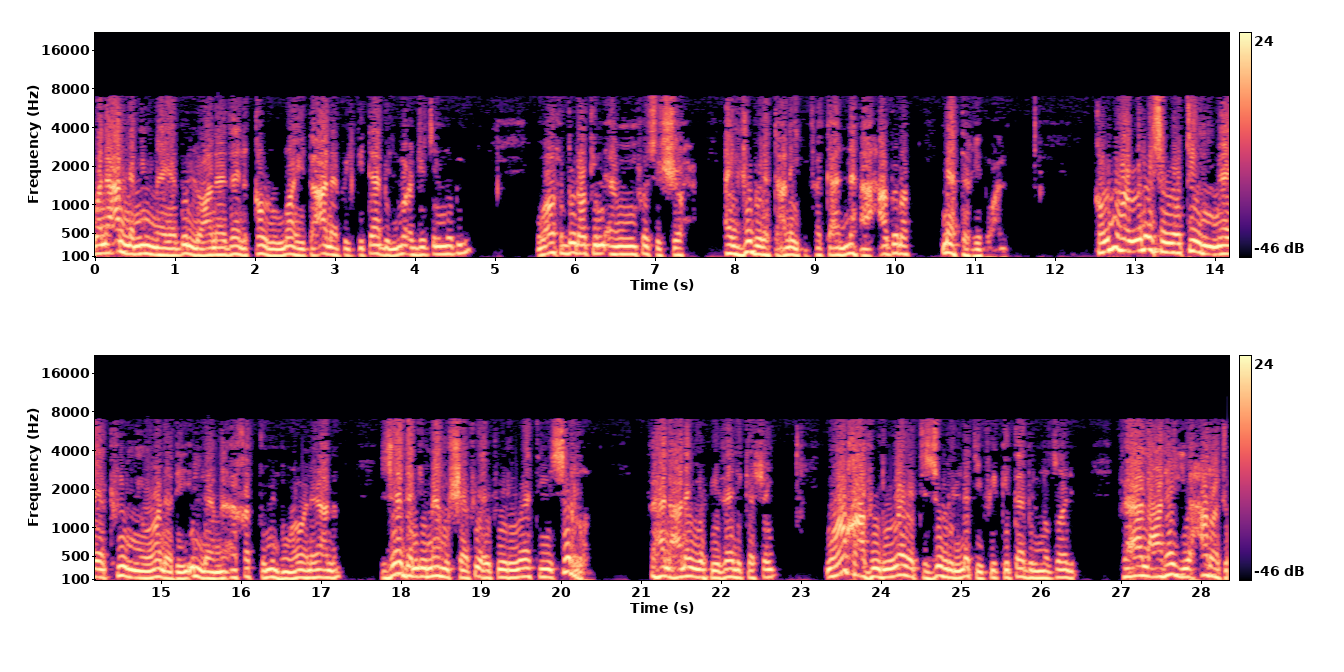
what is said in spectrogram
ولعل مما يدل على ذلك قول الله تعالى في الكتاب المعجز المبين وأحضرت الأنفس الشح أي جبلت عليه فكأنها حاضرة لا تغيب عنه. قولها وليس يعطيني ما يكفيني وولدي إلا ما أخذت منه وهو لا يعلم. زاد الإمام الشافعي في روايته سرا فهل علي في ذلك شيء؟ ووقع في رواية الزهر التي في كتاب المظالم فهل علي حرج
